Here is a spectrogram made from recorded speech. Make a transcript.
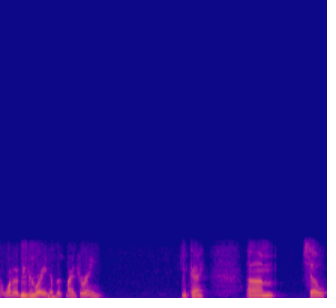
I wanted to be mm-hmm. creative. It was my dream. Okay. Um, so,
